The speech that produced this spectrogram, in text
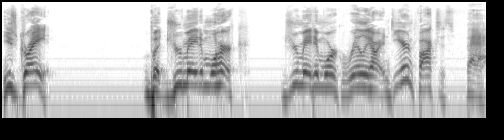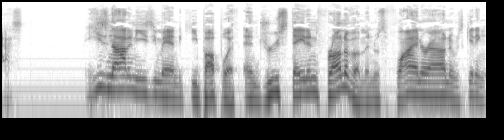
He's great. But Jrue made him work. Jrue made him work really hard. And De'Aaron Fox is fast. He's not an easy man to keep up with. And Jrue stayed in front of him and was flying around and was getting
